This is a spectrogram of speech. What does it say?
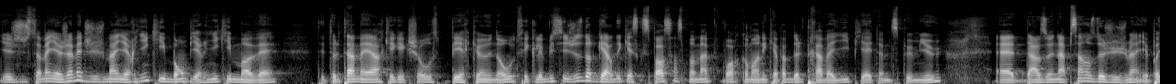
justement, il n'y a jamais de jugement, il n'y a rien qui est bon, puis il n'y a rien qui est mauvais. Tu es tout le temps meilleur que quelque chose, pire qu'un autre. Fait que le but, c'est juste de regarder qu'est-ce qui se passe en ce moment, pour voir comment on est capable de le travailler, puis être un petit peu mieux. Euh, dans une absence de jugement, il n'y a, pas,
